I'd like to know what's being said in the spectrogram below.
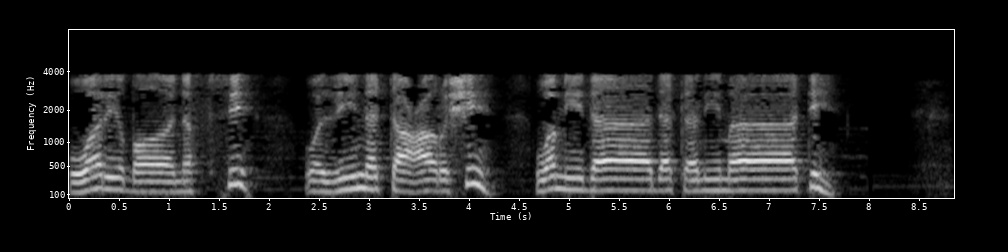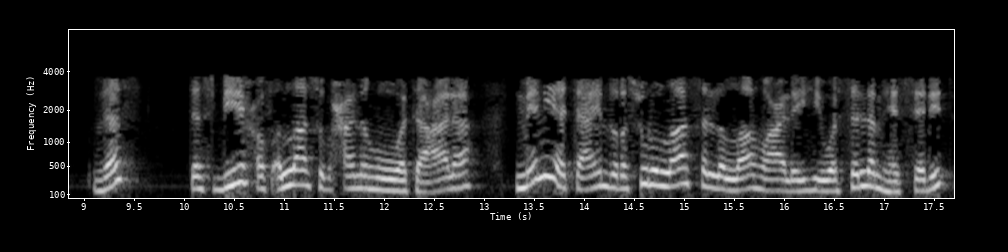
ورضا نفسه وزينة عرشه ومداد كلماته Thus, tasbih of Allah subhanahu wa ta'ala, many a times Rasulullah sallallahu alayhi wasallam has said it,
